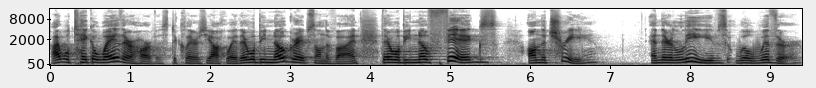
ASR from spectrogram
I will take away their harvest, declares Yahweh. There will be no grapes on the vine, there will be no figs on the tree, and their leaves will wither.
